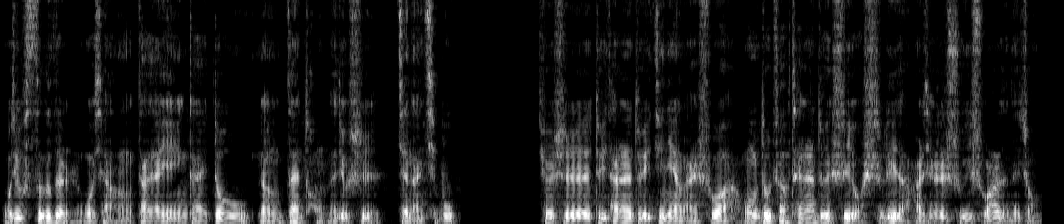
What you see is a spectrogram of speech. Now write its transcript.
我就四个字儿，我想大家也应该都能赞同，那就是艰难起步。确实，对泰山队今年来说啊，我们都知道泰山队是有实力的，而且是数一数二的那种。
